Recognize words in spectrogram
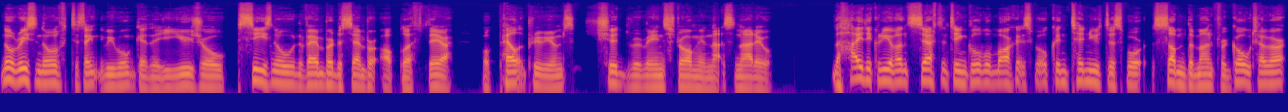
No reason, though, to think that we won't get the usual seasonal November December uplift there, while pellet premiums should remain strong in that scenario. The high degree of uncertainty in global markets will continue to support some demand for gold, however,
